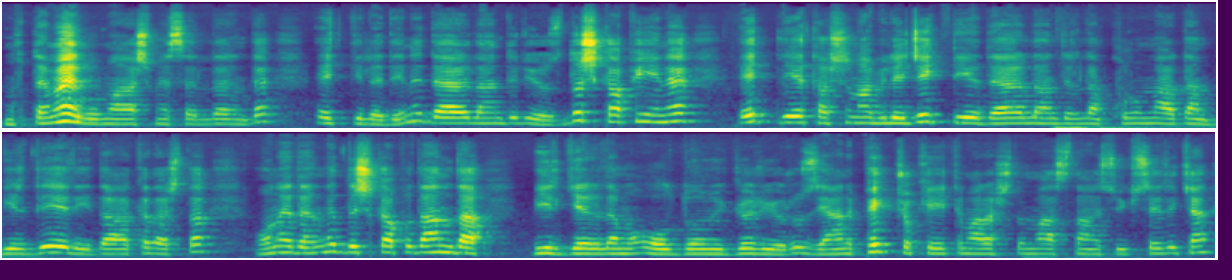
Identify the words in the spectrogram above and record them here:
Muhtemel bu maaş meselelerinde etkilediğini değerlendiriyoruz. Dış kapı yine Etli'ye taşınabilecek diye değerlendirilen kurumlardan bir diğeriydi arkadaşlar. O nedenle dış kapıdan da bir gerileme olduğunu görüyoruz. Yani pek çok eğitim araştırma hastanesi yükselirken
